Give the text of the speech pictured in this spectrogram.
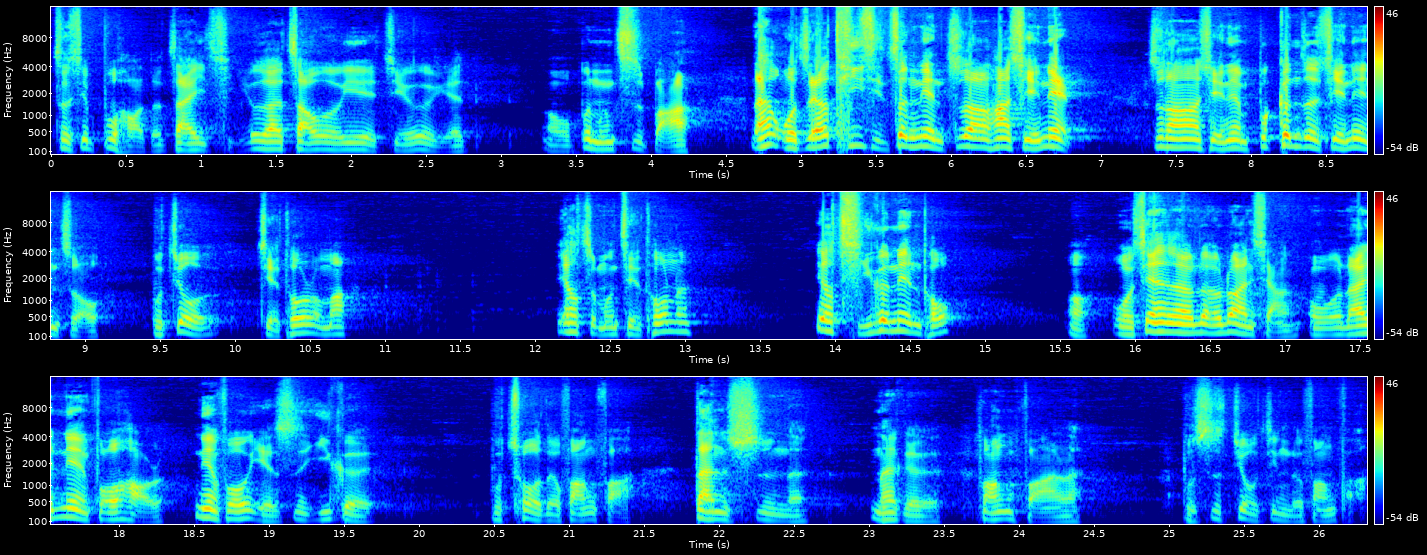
这些不好的在一起，又在造恶业结恶缘，哦，我不能自拔。然后我只要提起正念，知道他邪念，知道他邪念，不跟着邪念走，不就解脱了吗？要怎么解脱呢？要起一个念头。哦，我现在乱乱想，我来念佛好了。念佛也是一个不错的方法，但是呢，那个方法呢，不是就近的方法。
